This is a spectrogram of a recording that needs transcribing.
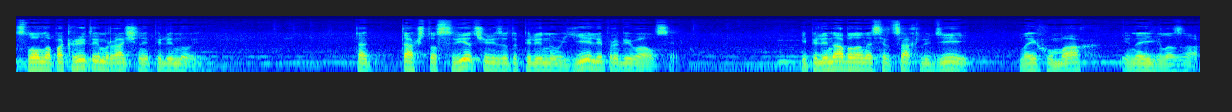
словно покрытый мрачной пеленой. Так, что свет через эту пелену еле пробивался. И пелена была на сердцах людей, на их умах и на их глазах.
